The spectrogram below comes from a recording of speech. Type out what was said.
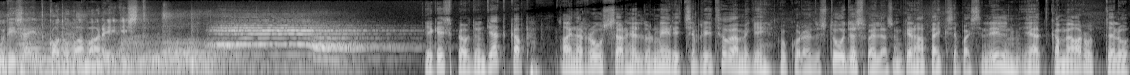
uudiseid koduvabariigist. ja Keskpäevatund jätkab, Ainar Ruussaar, Heldur Meerits ja Priit Hõbemägi Kuku raadio stuudios, väljas on kena päiksepaistline ilm. Ja jätkame arutelu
